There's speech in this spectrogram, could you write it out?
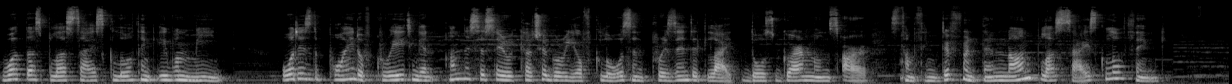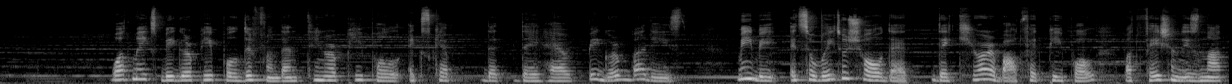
what does plus size clothing even mean? What is the point of creating an unnecessary category of clothes and present it like those garments are something different than non plus size clothing? What makes bigger people different than thinner people except that they have bigger bodies? Maybe it's a way to show that they care about fat people, but fashion is not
